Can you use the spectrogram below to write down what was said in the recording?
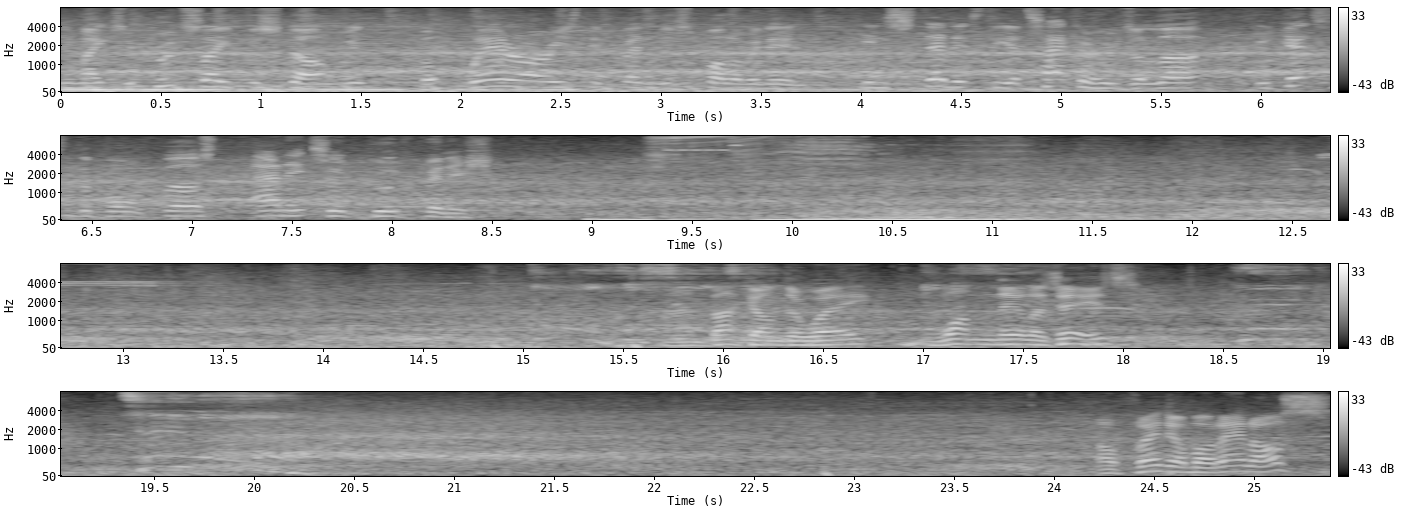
He makes a good save to start with, but where are his defenders following in? Instead, it's the attacker who's alert. He gets to the ball first, and it's a good finish. And back underway. 1-0 it is. Alfredo Morelos.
